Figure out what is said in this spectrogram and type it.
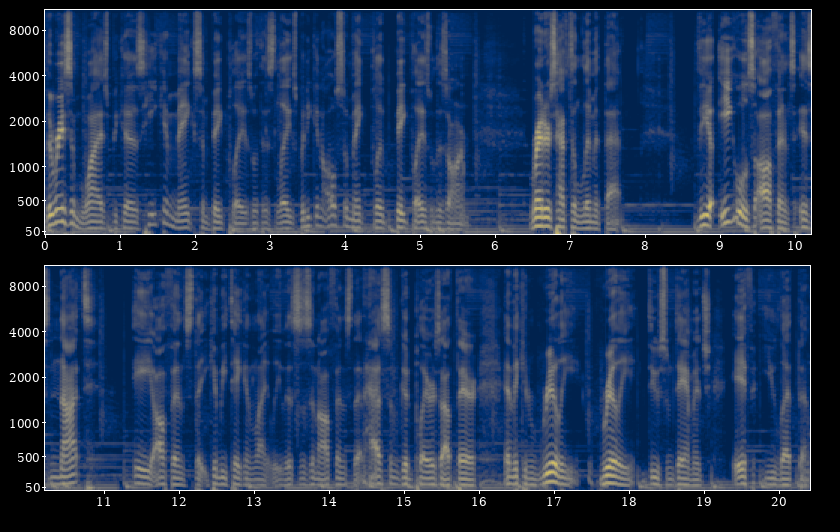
The reason why is because he can make some big plays with his legs, but he can also make pl- big plays with his arm. Raiders have to limit that. The Eagles' offense is not a offense that can be taken lightly. This is an offense that has some good players out there and they can really, really do some damage if you let them.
